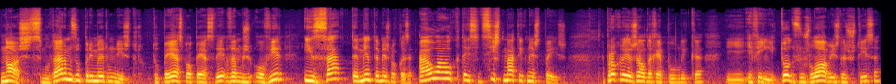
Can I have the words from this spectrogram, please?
Nós, se mudarmos o primeiro-ministro do PS para o PSD, vamos ouvir exatamente a mesma coisa. Há algo que tem sido sistemático neste país. A Procuradoria-Geral da República e, enfim, e todos os lobbies da Justiça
